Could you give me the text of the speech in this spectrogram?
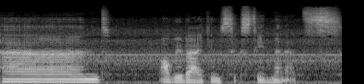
and I'll be back in 16 minutes.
